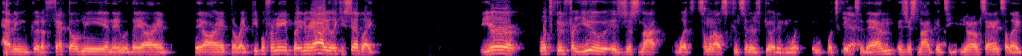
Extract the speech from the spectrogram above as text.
having good effect on me and they they aren't they aren't the right people for me. But in reality, like you said, like you're what's good for you is just not what someone else considers good and what what's good Yeah. to them is just not good to you. You know what I'm saying? So like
